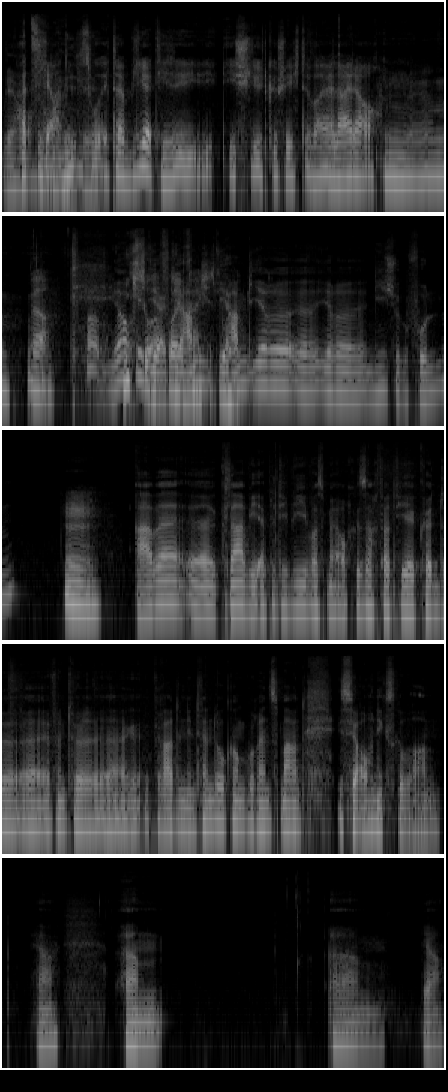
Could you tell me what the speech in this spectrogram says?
Wäre Hat sich auch nie so etabliert. Die, die Shield-Geschichte war ja leider auch ein, ähm, ja, ah, ja okay, nicht so die, erfolgreiches Die haben, die haben ihre, äh, ihre Nische gefunden. Hm. Aber äh, klar, wie Apple TV, was mir auch gesagt hat, hier könnte äh, eventuell äh, gerade Nintendo Konkurrenz machen, ist ja auch nichts geworden. Ja. Ähm, ähm, ja.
